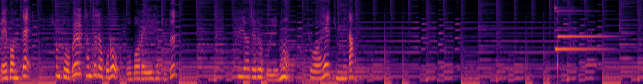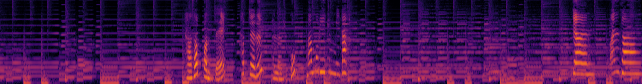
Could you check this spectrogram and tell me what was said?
네 번째, 손톱을 전체적으로 오버레이 해주듯 클리어젤을 올린 후 큐어해 줍니다. 다섯 번째, 탑젤을 발라주고 마무리해줍니다. 짠! 완성!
